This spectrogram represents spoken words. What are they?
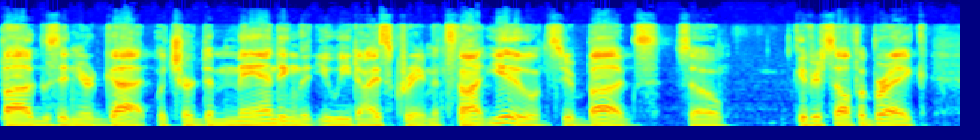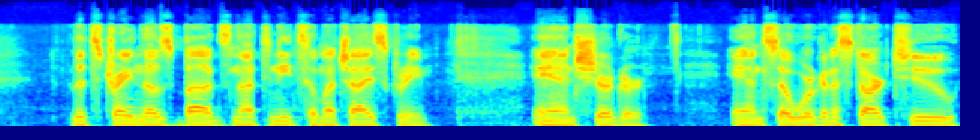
bugs in your gut, which are demanding that you eat ice cream. It's not you, it's your bugs. So give yourself a break. Let's train those bugs not to need so much ice cream and sugar. And so we're going to start to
